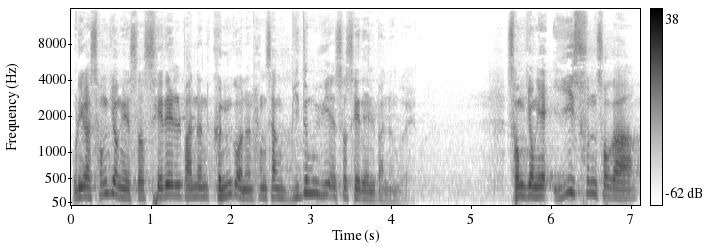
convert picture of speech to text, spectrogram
우리가 성경에서 세례를 받는 근거는 항상 믿음 위에서 세례를 받는 거예요. 성경에 이 순서가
